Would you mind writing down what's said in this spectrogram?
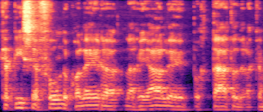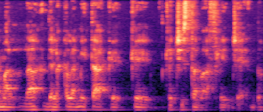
capisse a fondo qual era la reale portata della, camala, della calamità che, che, che, ci stava affliggendo.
